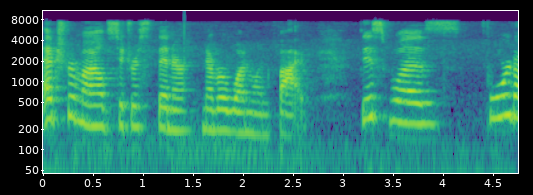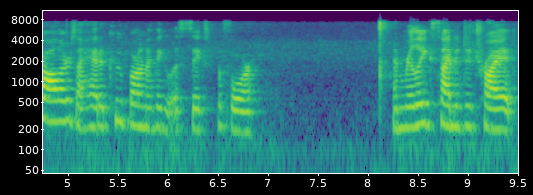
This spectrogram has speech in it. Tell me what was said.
Extra Mild Citrus Thinner number 115. This was $4. I had a coupon. I think it was 6 before. I'm really excited to try it.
